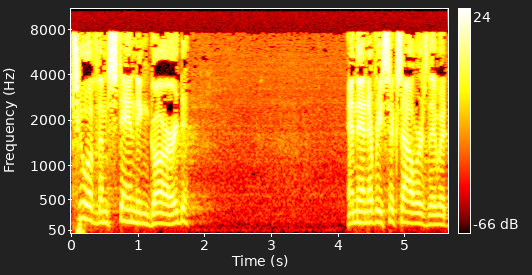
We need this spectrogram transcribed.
two of them standing guard. And then every six hours they would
